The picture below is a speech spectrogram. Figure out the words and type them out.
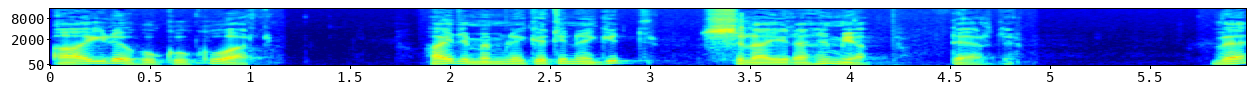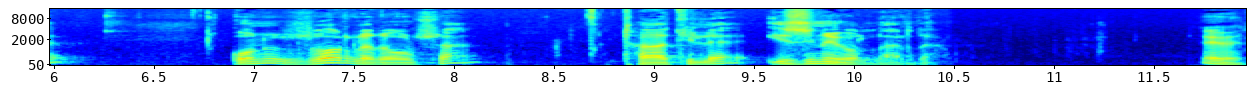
aile hukuku var. Haydi memleketine git, sıla-i rahim yap derdi. Ve onu zorla da olsa tatile, izine yollardı. Evet.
